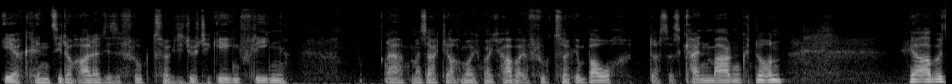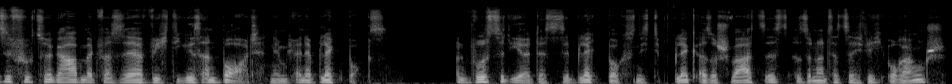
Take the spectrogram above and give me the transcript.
Ihr kennt sie doch alle, diese Flugzeuge, die durch die Gegend fliegen. Ja, man sagt ja auch manchmal, ich habe ein Flugzeug im Bauch. Das ist kein Magenknurren. Ja, aber diese Flugzeuge haben etwas sehr Wichtiges an Bord, nämlich eine Blackbox. Und wusstet ihr, dass diese Blackbox nicht black, also schwarz ist, sondern tatsächlich orange?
